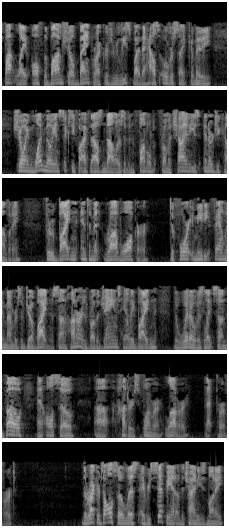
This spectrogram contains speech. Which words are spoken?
spotlight off the bombshell bank records released by the House Oversight Committee showing $1,065,000 had been funneled from a Chinese energy company through Biden intimate Rob Walker to four immediate family members of Joe Biden his son Hunter, his brother James, Hallie Biden, the widow of his late son Beau, and also uh, Hunter's former lover, that pervert. The records also list a recipient of the Chinese money,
